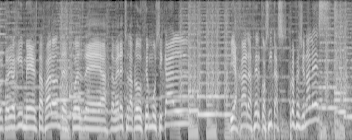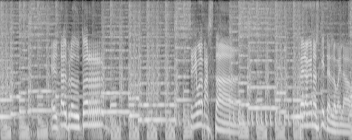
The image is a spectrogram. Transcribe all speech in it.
Os lo digo aquí, me estafaron después de haber hecho la producción musical, viajar a hacer cositas profesionales. El tal productor se llevó la pasta. Pero que nos quiten lo bailado.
